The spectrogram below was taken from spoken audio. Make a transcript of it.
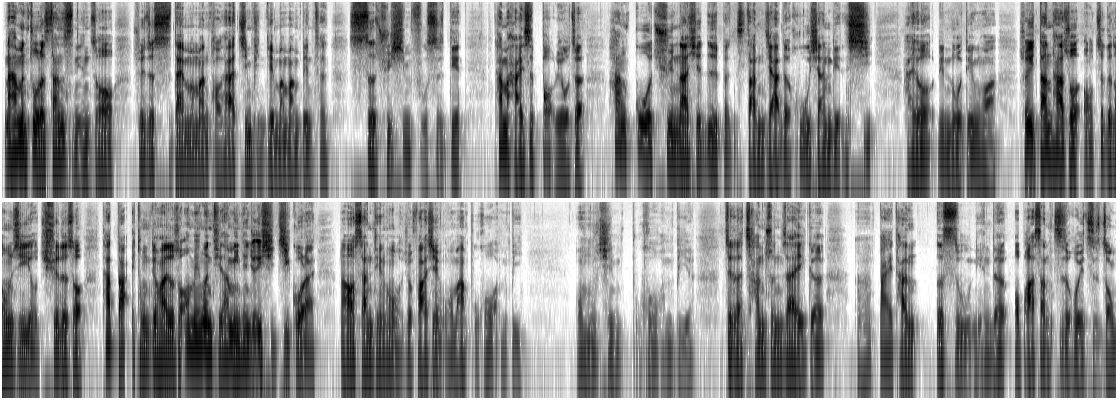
那他们做了三十年之后，随着时代慢慢淘汰，精品店慢慢变成社区型服饰店。他们还是保留着和过去那些日本商家的互相联系，还有联络电话。所以当他说哦这个东西有缺的时候，他打一通电话就说哦没问题，他明天就一起寄过来。然后三天后我就发现我妈补货完毕，我母亲补货完毕了。这个长存在一个嗯、摆摊二十五年的欧巴桑智慧之中，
